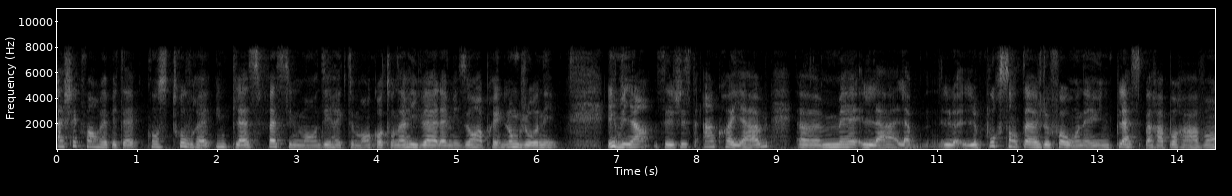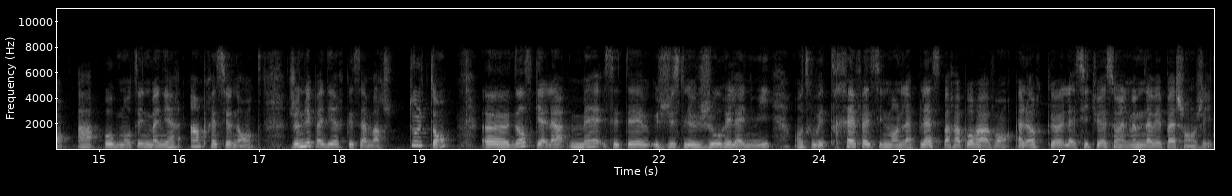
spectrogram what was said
à chaque fois, on répétait qu'on se trouverait une place facilement, directement, quand on arrivait à la maison après une longue journée. Eh bien, c'est juste incroyable. Euh, mais le, pourcentage de fois où on a eu une place par rapport à avant a augmenté de manière impressionnante. Je ne vais pas dire que ça marche tout le temps euh, dans ce cas-là, mais c'était juste le jour et la nuit. On trouvait très facilement de la place par rapport à avant, alors que la situation elle-même n'avait pas changé.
